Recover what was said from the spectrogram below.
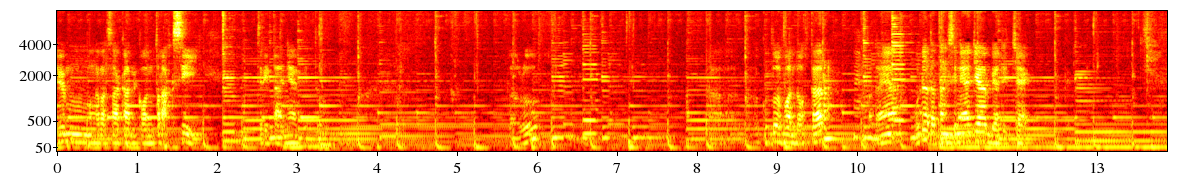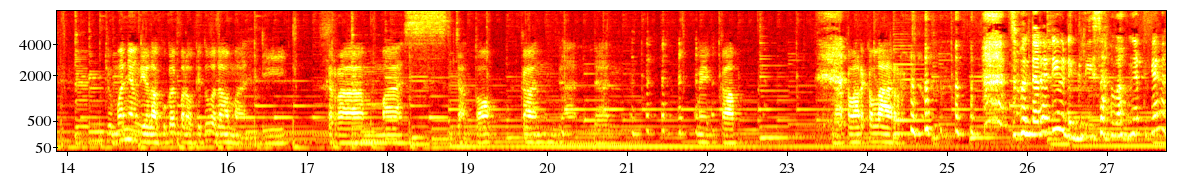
Dia merasakan kontraksi ceritanya gitu. Lalu eh, aku telepon dokter Mhm. katanya udah datang sini aja biar dicek. Cuman yang dia lakukan pada waktu itu adalah mandi keramas catokan dan dan makeup. Nggak kelar kelar sementara dia udah gelisah banget ya.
